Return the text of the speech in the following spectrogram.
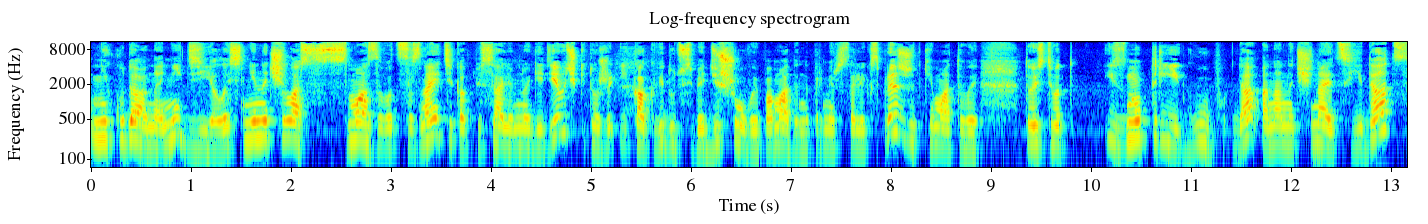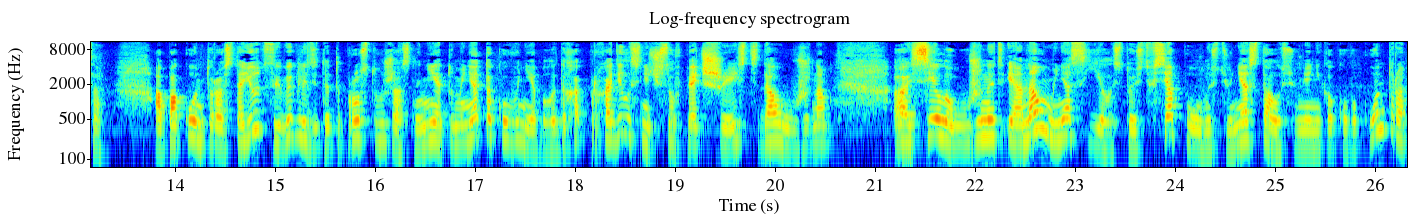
никуда она не делась, не начала смазываться, знаете, как писали многие девочки тоже, и как ведут себя дешевые помады, например, с Алиэкспресс жидкие матовые. То есть вот изнутри губ, да, она начинает съедаться, а по контуру остается, и выглядит это просто ужасно. Нет, у меня такого не было. Проходила с ней часов 5-6 до ужина. А, села ужинать, и она у меня съелась. То есть вся полностью, не осталось у меня никакого контура.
